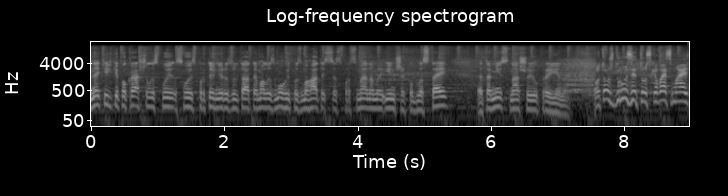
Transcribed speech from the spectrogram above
не тільки покращили свої, спортивні результати, а мали змогу і позмагатися з спортсменами інших областей е, та міст нашої України. Отож, друзі, Трускавець має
